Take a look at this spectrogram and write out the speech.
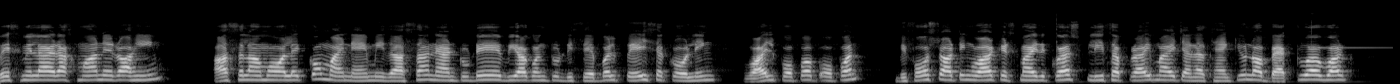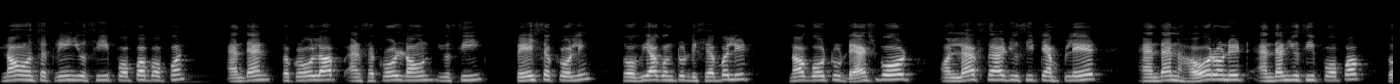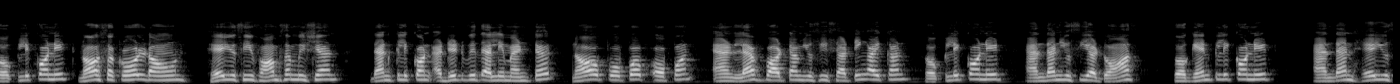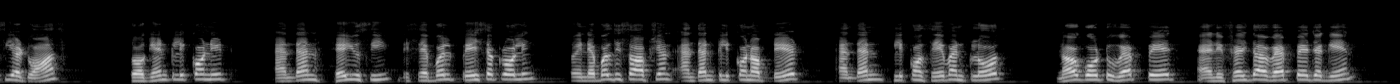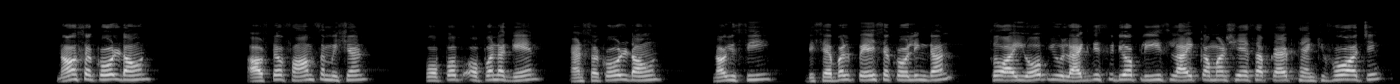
Bismillahirrahmanirrahim. Assalamu alaikum. My name is Hassan and today we are going to disable page scrolling while pop-up open. Before starting work, it's my request. Please subscribe my channel. Thank you. Now back to our work. Now on screen you see pop-up open and then scroll up and scroll down you see page scrolling. So we are going to disable it. Now go to dashboard. On left side you see template and then hover on it and then you see pop-up. So click on it. Now scroll down here you see form submission. Then click on edit with Elementor. Now pop-up open and left bottom you see setting icon. So click on it and then you see advanced. So again click on it and then here you see advanced. So again click on it and then here you see disable page scrolling. So enable this option and then click on update and then click on save and close. Now go to web page and refresh the web page again. Now scroll down. After form submission pop-up open again and scroll down. Now you see disable page scrolling done. So i hope you like this video. Please like comment share subscribe. Thank you for watching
